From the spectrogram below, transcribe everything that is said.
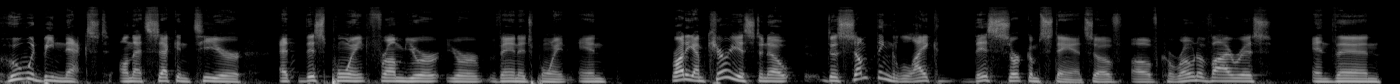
who would be next on that second tier at this point from your your vantage point? And Roddy, I'm curious to know: Does something like this circumstance of of coronavirus and then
